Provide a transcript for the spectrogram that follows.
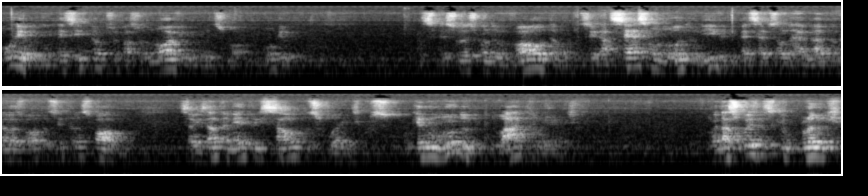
Morreu. Em Recife, uma pessoa passou nove minutos morto. Morreu. As pessoas, quando voltam, ou seja, acessam um outro nível de percepção da realidade, quando elas voltam, se transformam. São exatamente os saltos quânticos. Porque no mundo do átomo, gente, uma das coisas que o Planck,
